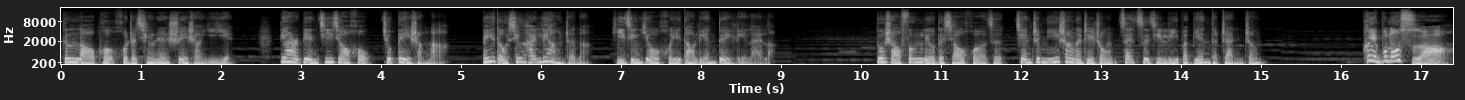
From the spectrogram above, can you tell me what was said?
跟老婆或者情人睡上一夜，第二遍鸡叫后就背上马，北斗星还亮着呢，已经又回到连队里来了。多少风流的小伙子简直迷上了这种在自己篱笆边的战争，可也不能死啊！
